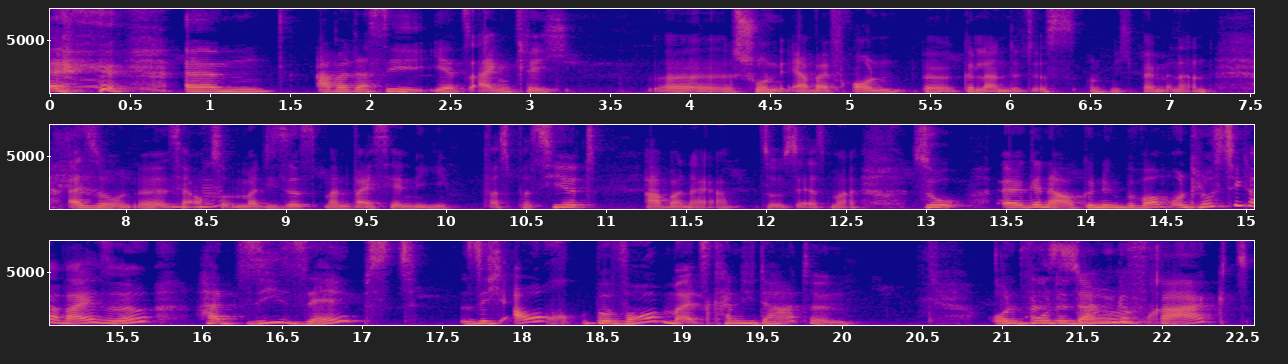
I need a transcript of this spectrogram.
ähm, aber dass sie jetzt eigentlich äh, schon eher bei Frauen äh, gelandet ist und nicht bei Männern. Also ne, ist mhm. ja auch so immer dieses, man weiß ja nie, was passiert. Aber naja, so ist erstmal. So, äh, genau, genügend beworben. Und lustigerweise hat sie selbst sich auch beworben als Kandidatin und wurde so. dann gefragt,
